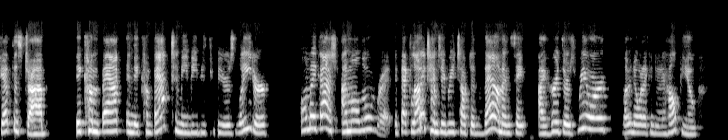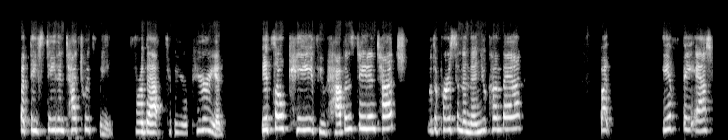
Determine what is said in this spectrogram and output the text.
get this job, they come back and they come back to me maybe three years later. Oh my gosh, I'm all over it. In fact, a lot of times I reach out to them and say, I heard there's reorg. Let me know what I can do to help you. But they've stayed in touch with me for that three year period. It's okay if you haven't stayed in touch with a person and then you come back. But if they ask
